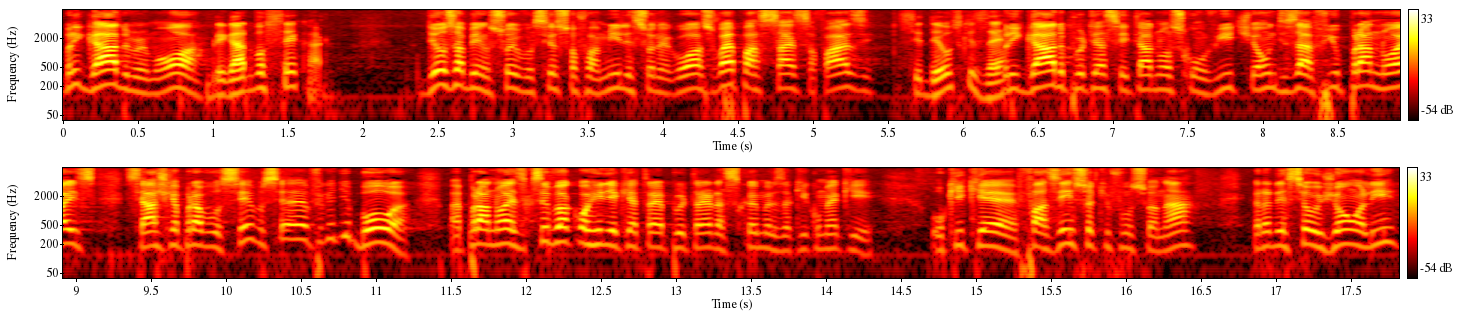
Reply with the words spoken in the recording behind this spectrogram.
Obrigado, meu irmão. Ó, Obrigado você, cara. Deus abençoe você, sua família, seu negócio. Vai passar essa fase. Se Deus quiser. Obrigado por ter aceitado o nosso convite. É um desafio pra nós. Você acha que é pra você? Você fica de boa. Mas pra nós, que você viu a correria aqui atrás, por trás das câmeras aqui, como é que o que, que é fazer isso aqui funcionar. Agradecer o João ali,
